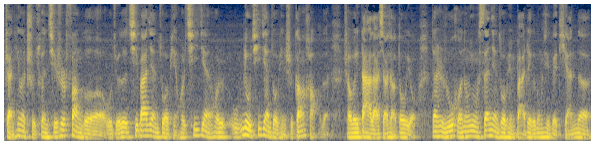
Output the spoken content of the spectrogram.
展厅的尺寸其实放个，我觉得七八件作品或者七件或者六七件作品是刚好的，稍微大大小小都有。但是如何能用三件作品把这个东西给填的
